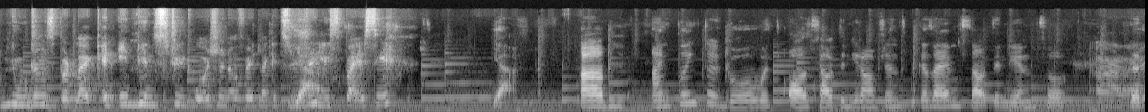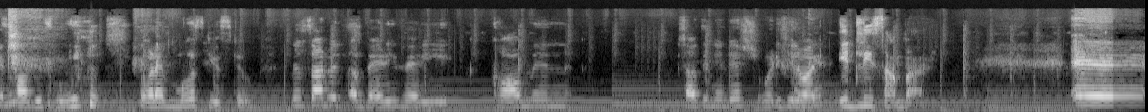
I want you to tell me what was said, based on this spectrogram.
noodles, but like an Indian street version of it. Like it's Yeah. really spicy. Yeah. Um, I'm going to go with all South Indian options because I am South Indian, so that's obviously what I'm most used to. We'll start with a very, very common South Indian dish. What do you feel Okay. about idli sambar? Uh,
